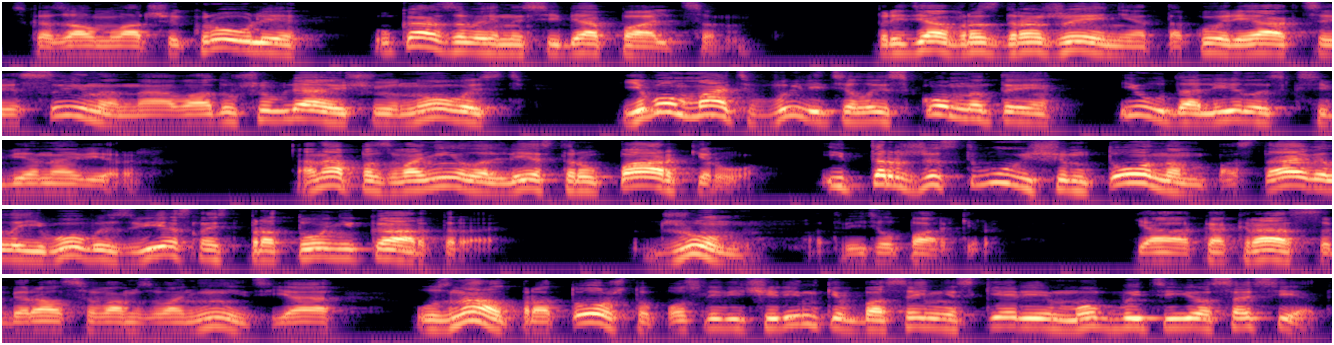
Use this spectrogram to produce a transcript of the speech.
сказал младший Кроули, указывая на себя пальцем. Придя в раздражение от такой реакции сына на воодушевляющую новость, его мать вылетела из комнаты и удалилась к себе наверх. Она позвонила Лестеру Паркеру и торжествующим тоном поставила его в известность про Тони Картера. «Джун», — ответил Паркер, — «я как раз собирался вам звонить. Я узнал про то, что после вечеринки в бассейне с Керри мог быть ее сосед.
